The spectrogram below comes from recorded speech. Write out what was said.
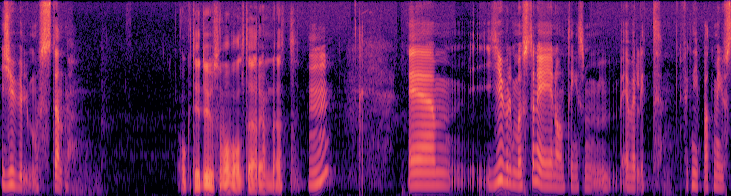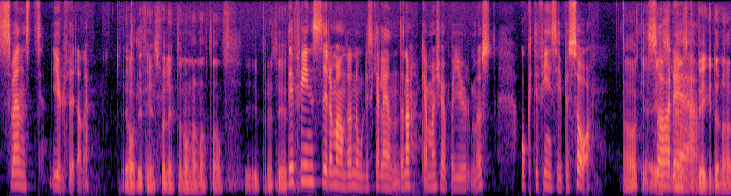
julmusten. Och det är du som har valt det här ämnet. Mm. Ehm, julmusten är ju någonting som är väldigt förknippat med just svenskt julfirande. Ja, det finns väl inte någon annanstans i princip. Det finns i de andra nordiska länderna kan man köpa julmust och det finns i USA. Ja, så I det- svenskbygderna?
